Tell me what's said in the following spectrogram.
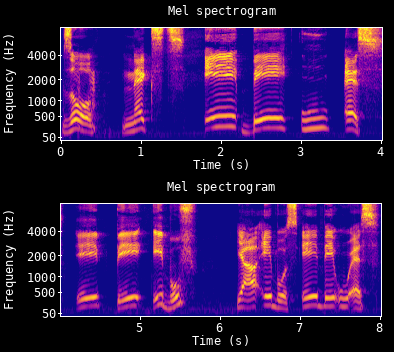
So, next. E E-B-U-S. E, B, E-Buff. Ja, E-Bus. E-B-U-S.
